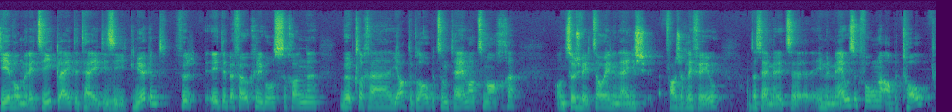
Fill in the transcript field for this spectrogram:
die, die wir jetzt eingeleitet haben, die sind genügend für in der Bevölkerung können wirklich äh, ja, den Glauben zum Thema zu machen. Und sonst wird es auch irgendwann fast ein bisschen viel. Und das haben wir jetzt äh, immer mehr herausgefunden. Aber die Hope,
